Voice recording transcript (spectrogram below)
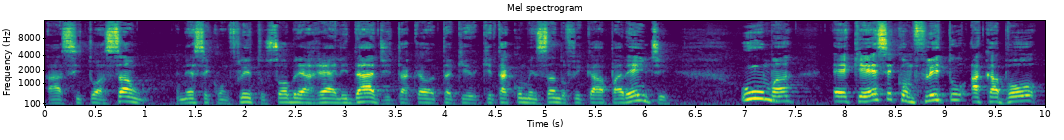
a situação nesse conflito, sobre a realidade tá, tá, que está começando a ficar aparente. Uma é que esse conflito acabou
